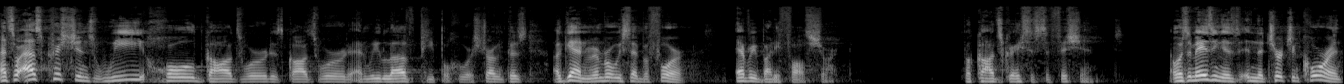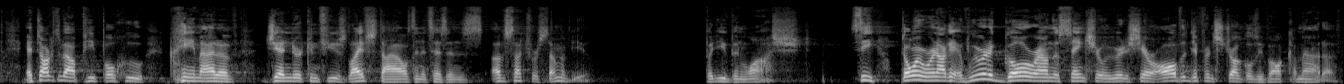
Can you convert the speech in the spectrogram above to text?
And so as Christians, we hold God's word as God's word and we love people who are struggling. Because again, remember what we said before, everybody falls short. But God's grace is sufficient. And what's amazing is in the church in Corinth, it talks about people who came out of gender confused lifestyles, and it says, of such were some of you, but you've been washed. See, don't worry, we're not gonna, if we were to go around the sanctuary, we were to share all the different struggles we've all come out of,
